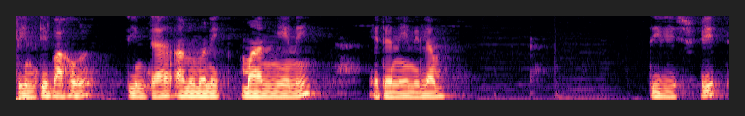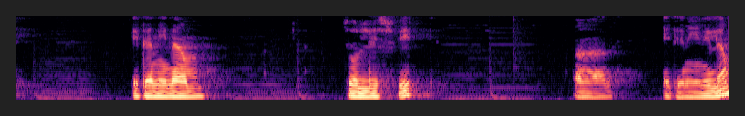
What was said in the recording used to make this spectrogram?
তিনটি বাহুর তিনটা আনুমানিক মান নিয়ে নিই। এটা নিয়ে নিলাম তিরিশ ফিট। এটা নিলাম চল্লিশ ফিট। আর এটা নিয়ে নিলাম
